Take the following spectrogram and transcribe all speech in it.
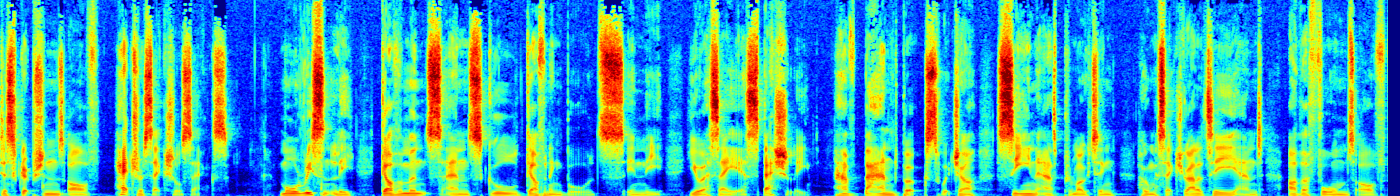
descriptions of heterosexual sex, more recently, governments and school governing boards, in the USA especially, have banned books which are seen as promoting homosexuality and other forms of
